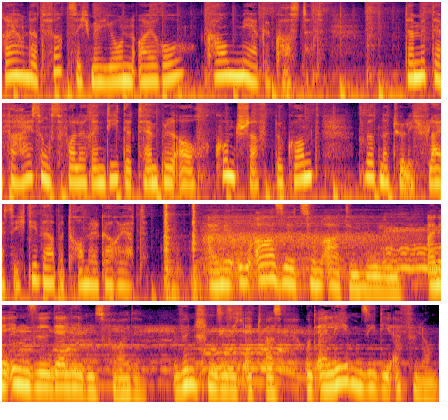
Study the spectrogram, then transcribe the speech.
340 Millionen Euro kaum mehr gekostet. Damit der verheißungsvolle Renditetempel auch Kundschaft bekommt, wird natürlich fleißig die Werbetrommel gerührt. Eine Oase zum Atemholen, eine Insel der Lebensfreude. Wünschen Sie sich etwas und erleben Sie die Erfüllung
